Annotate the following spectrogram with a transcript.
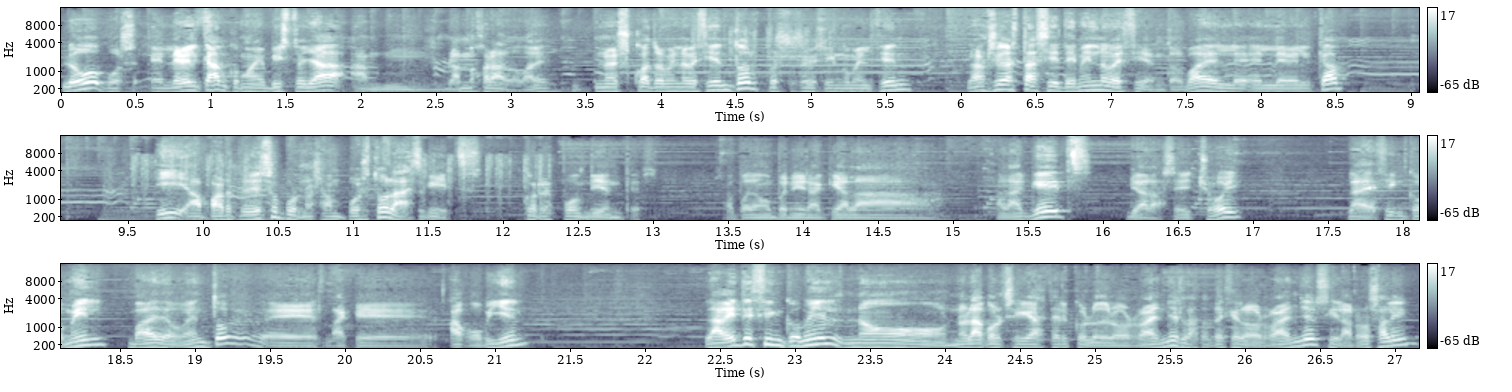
Luego, pues el level cap, como habéis visto ya, lo han mejorado, ¿vale? No es 4900, pues eso soy 5100 lo han subido hasta 7900, ¿vale? El, level cap. Y aparte de eso, pues nos han puesto las gates correspondientes. O sea, podemos venir aquí a la, a las gates. Ya las he hecho hoy. La de 5000, ¿vale? De momento es la que hago bien. La gate de 5000 no, no la conseguí hacer con lo de los Rangers, la estrategia de los Rangers y la Rosalind.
